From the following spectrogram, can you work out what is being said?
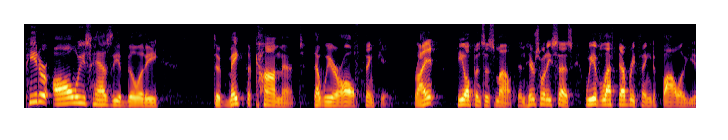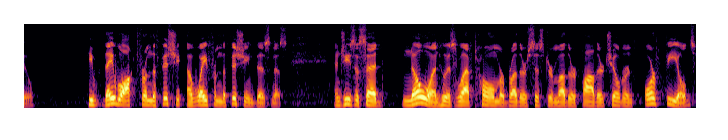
Peter always has the ability to make the comment that we are all thinking, right? He opens his mouth, and here's what he says We have left everything to follow you. He, they walked from the fishing, away from the fishing business. And Jesus said, No one who has left home or brother, sister, mother, father, children, or fields,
